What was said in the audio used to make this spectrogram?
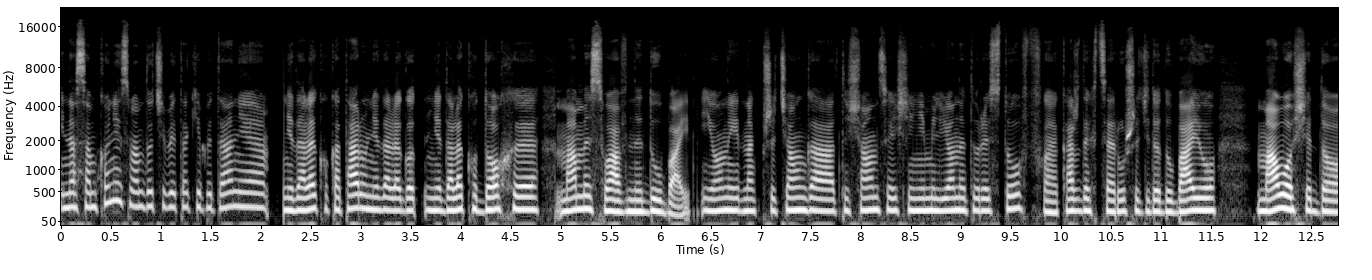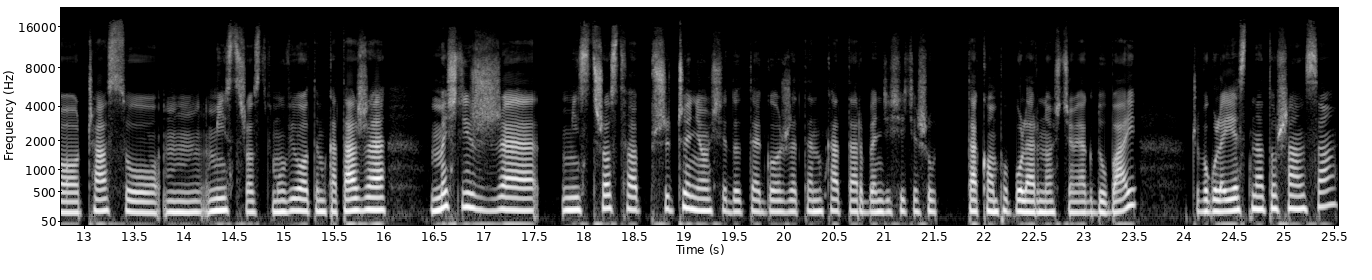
I na sam koniec mam do Ciebie takie pytanie. Niedaleko Kataru, niedaleko, niedaleko Dochy mamy sławny Dubaj. I on jednak przyciąga tysiące, jeśli nie miliony turystów. Każdy chce ruszyć do Dubaju. Mało się do czasu mm, mistrzostw mówiło o tym Katarze. Myślisz, że mistrzostwa przyczynią się do tego, że ten Katar będzie się cieszył taką popularnością jak Dubaj? Czy w ogóle jest na to szansa?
